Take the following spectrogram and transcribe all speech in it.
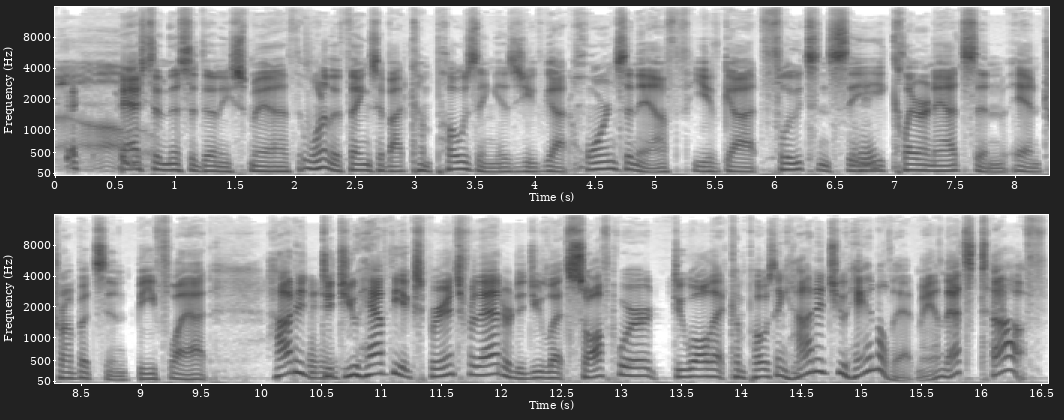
Ashton, this is Denny Smith. One of the things about composing is you've got horns in F, you've got flutes in C, clarinets and, and trumpets in B flat. How did did you have the experience for that, or did you let software do all that composing? How did you handle that, man? That's tough.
